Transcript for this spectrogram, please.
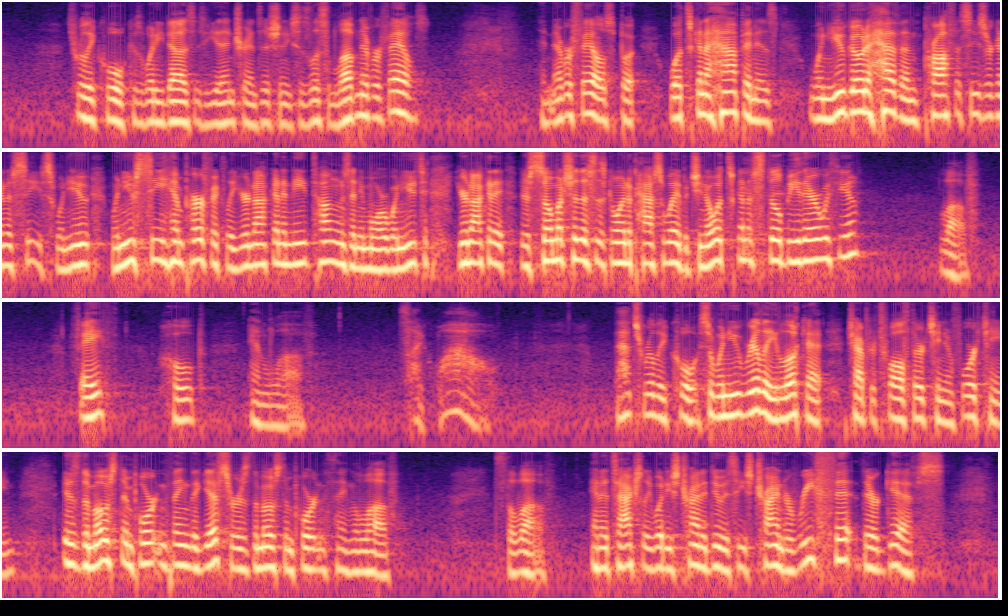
It's really cool because what he does is he then transitions. He says, Listen, love never fails. It never fails. But what's going to happen is when you go to heaven, prophecies are going to cease. When you, when you see him perfectly, you're not going to need tongues anymore. When you t- you're not going to, there's so much of this is going to pass away. But you know what's going to still be there with you? Love. Faith, hope, and love. It's like, wow. That's really cool. So when you really look at chapter 12, 13, and 14, is the most important thing the gifts or is the most important thing the love? It's the love. And it's actually what he's trying to do is he's trying to refit their gifts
